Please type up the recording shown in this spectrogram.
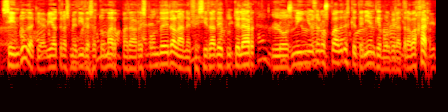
Sin duda que había otras medidas a tomar para responder a la necesidad de tutelar los niños de los padres que tenían que volver a trabajar.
